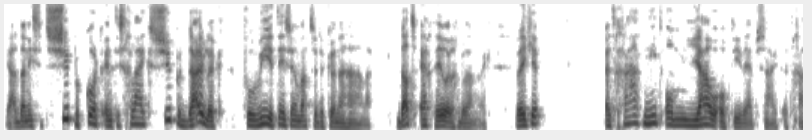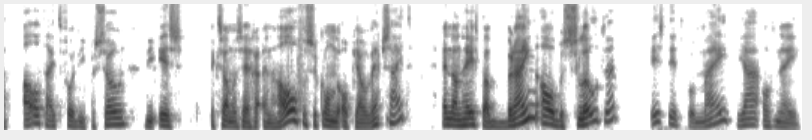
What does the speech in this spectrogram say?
ja, dan is het super kort en het is gelijk super duidelijk voor wie het is en wat ze er kunnen halen. Dat is echt heel erg belangrijk. Weet je, het gaat niet om jou op die website. Het gaat altijd voor die persoon die is, ik zal maar zeggen, een halve seconde op jouw website. En dan heeft dat brein al besloten, is dit voor mij ja of nee?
